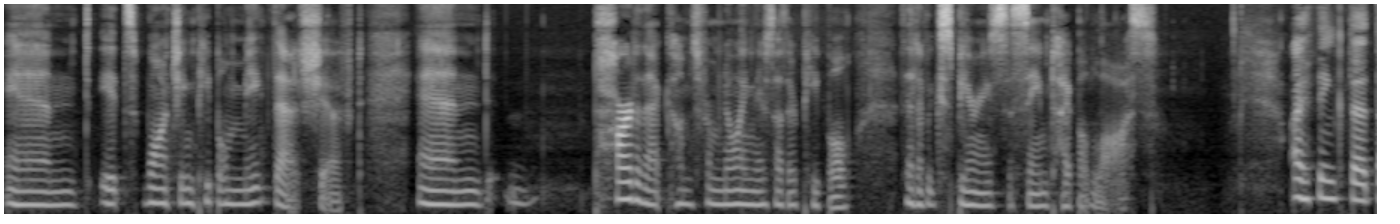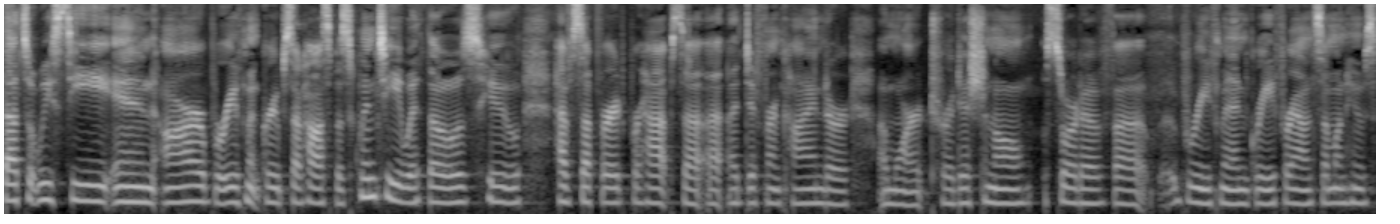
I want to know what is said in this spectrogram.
and it's watching people make that shift and part of that comes from knowing there's other people that have experienced the same type of loss. I think that that's what we see in our bereavement groups at Hospice Quinte with those who have suffered perhaps a, a different kind or a more traditional sort of uh, bereavement and grief around someone who's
